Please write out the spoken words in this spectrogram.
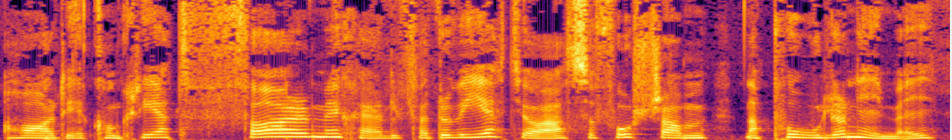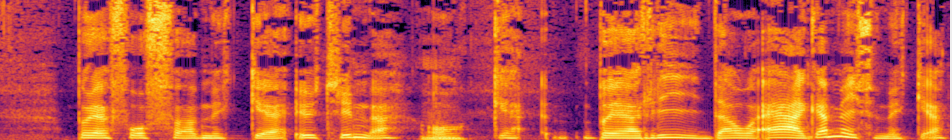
ha det konkret för mig själv, för då vet jag att så fort som Napoleon i mig börjar få för mycket utrymme och eh, börjar rida och äga mig för mycket,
